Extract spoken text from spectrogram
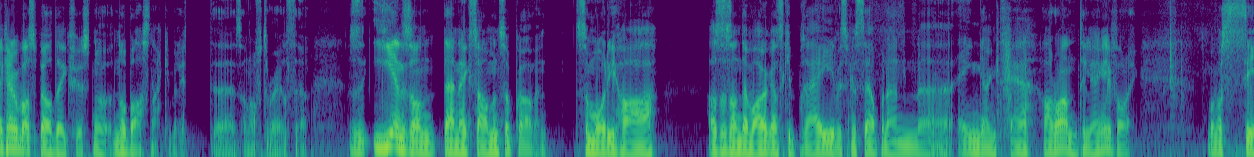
Jeg kan jo bare spørre deg først, nå, nå bare snakker vi litt uh, sånn off the rails her. Altså, I en sånn, denne eksamensoppgaven så må de ha Altså sånn, Den var jo ganske brei, hvis vi ser på den uh, en gang til. Har du den tilgjengelig for deg? Så må vi bare se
